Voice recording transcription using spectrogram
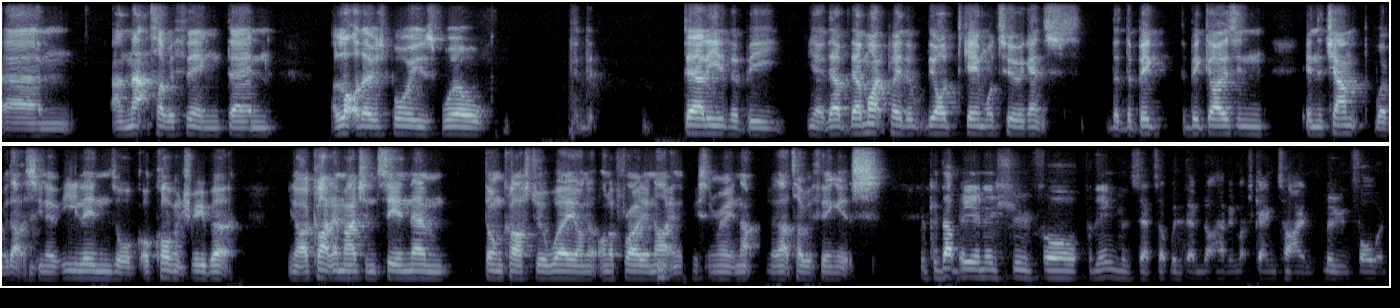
um, and that type of thing, then a lot of those boys will they'll either be, you know, they might play the, the odd game or two against the, the big the big guys in in the champ, whether that's you know Ealing's or, or Coventry, but you know I can't imagine seeing them Doncaster away on a, on a Friday night in the pissing rain, that you know, that type of thing. It's could that be an issue for, for the England setup with them not having much game time moving forward?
